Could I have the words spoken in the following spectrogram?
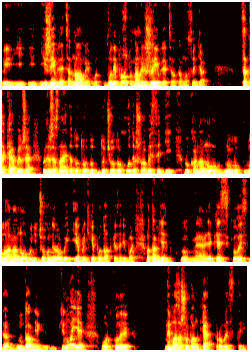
і, і, і, живляться нами. От, вони просто нами живляться, отам от сидять. Це таке, аби вже, вони вже знаєте, до, до, до чого доходить, що аби сидіть, рука на ногу, ну, ру- нога на ногу, нічого не робить, і аби тільки податки згрібати. От там є ну, е, якесь колись ну, давнє кіно є, от коли нема за що банкет провести.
